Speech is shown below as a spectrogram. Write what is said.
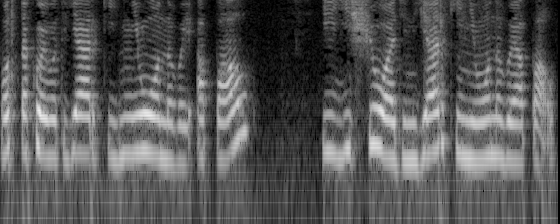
Вот такой вот яркий неоновый опал и еще один яркий неоновый опал.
